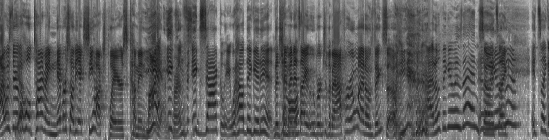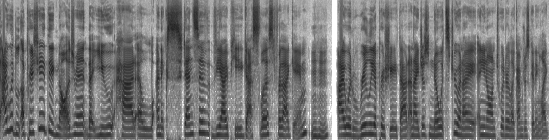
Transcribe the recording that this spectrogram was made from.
I was there Yeah. the whole time I never saw the ex Seahawks players come in my Yeah, ex- entrance exactly. How'd they get in? the 10 minutes I Ubered to the bathroom I don't think so I don't think it was then. So it's it like then. It's like I would appreciate the acknowledgement that you had a, an extensive VIP guest list for that game. mm-hmm. I would really appreciate that, and I just know it's true. And I, you know, on Twitter, like I'm just getting like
